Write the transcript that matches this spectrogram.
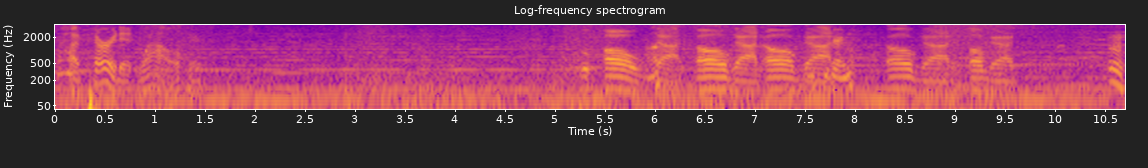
Oh, I parried it. Wow. Okay. Ooh, Oh God! Oh God! Oh Thank you God! Oh God! Oh God!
